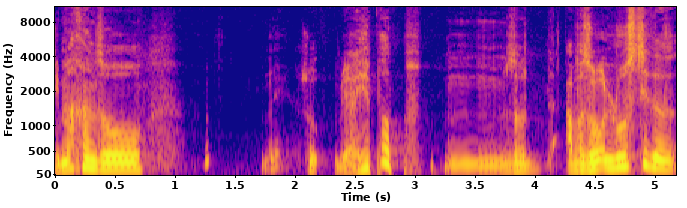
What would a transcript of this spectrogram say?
die machen so, so ja, Hip-Hop. So, aber so lustige,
